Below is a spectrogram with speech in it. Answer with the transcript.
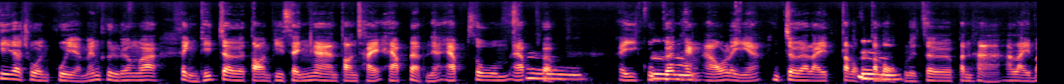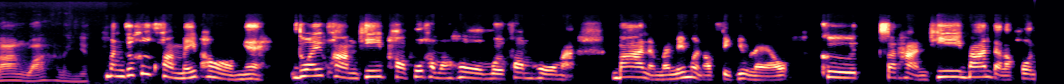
ที่จะชวนคุยอะแม่งคือเรื่องว่าสิ่งที่เจอตอน present งานตอนใช้แอปแบบเนี้ยแอป Zoom แอปแบบอืมไอ้ Google อืม Hangout อะไรเงี้ย เจออะไรตลกอืมตลกหรือเจอปัญหาอะไรบ้างวะอะไรเงี้ย มันก็คือความไม่พร้อมไง ด้วยความที่พอพูดคำว่า home work from home อะบ้านอะมันไม่เหมือนออฟฟิศอยู่แล้ว คือสถานที่บ้านแต่ละคน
